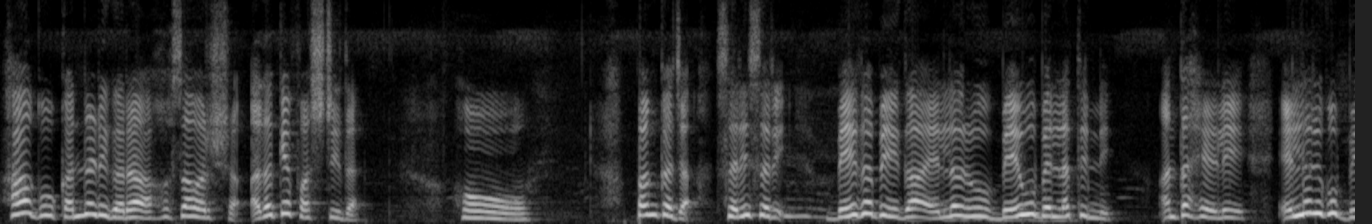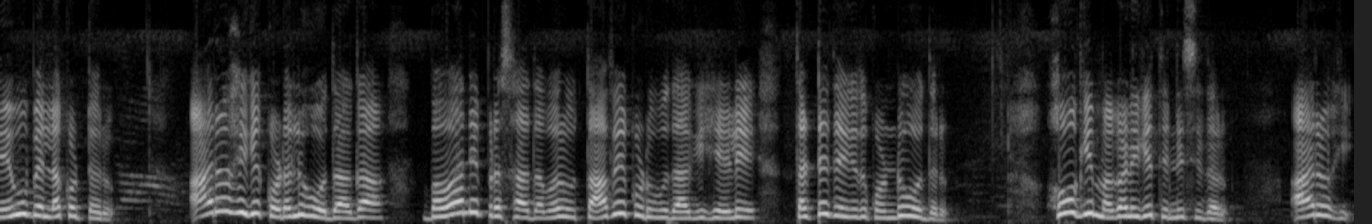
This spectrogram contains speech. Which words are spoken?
ಹಾಗೂ ಕನ್ನಡಿಗರ ಹೊಸ ವರ್ಷ, ಅದಕ್ಕೆ ಫಸ್ಟ್ ಇದೆ. ಹೋ, ಪಂಕಜ, ಸರಿ ಸರಿ. ಬೇಗ ಬೇಗ ಎಲ್ಲರೂ ಬೇವು ಬೆಲ್ಲ ತಿನ್ನಿ ಅಂತ ಹೇಳಿ ಎಲ್ಲರಿಗೂ ಬೇವು ಬೆಲ್ಲ ಕೊಟ್ಟರು. ಆರೋಹಿಗೆ ಕೊಡಲು ಹೋದಾಗ ಭವಾನಿ ಪ್ರಸಾದ್ ಅವರು ತಾವೇ ಕೊಡುವುದಾಗಿ ಹೇಳಿ ತಟ್ಟೆ ತೆಗೆದುಕೊಂಡು ಹೋದರು. ಹೋಗಿ ಮಗಳಿಗೆ ತಿನ್ನಿಸಿದರು. ಆರೋಹಿ,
